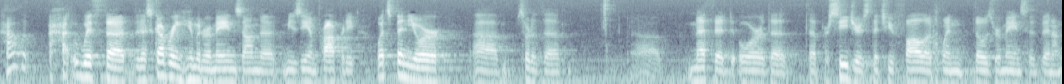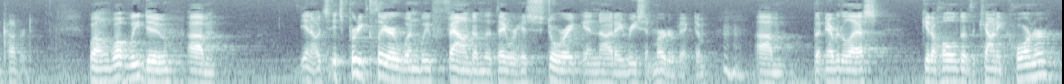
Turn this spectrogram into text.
How, how with uh, discovering human remains on the museum property, what's been your uh, sort of the uh, method or the, the procedures that you followed when those remains have been uncovered? Well, what we do, um, you know, it's, it's pretty clear when we found them that they were historic and not a recent murder victim. Mm-hmm. Um, but nevertheless, get a hold of the county coroner,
